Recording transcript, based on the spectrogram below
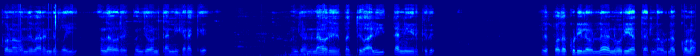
குளம் வந்து வறண்டு போய் அந்த ஒரு கொஞ்சோண்டு தண்ணி கிடக்கு. கொஞ்சோண்டுனா ஒரு பத்து வாளி தண்ணி இருக்குது. இது புதக்குடியில் உள்ள நூரியாத்தரில் உள்ள குளம்.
